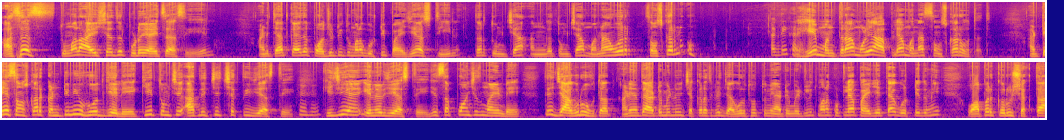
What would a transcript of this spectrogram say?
असंच तुम्हाला आयुष्यात जर पुढे यायचं असेल आणि त्यात काय जर पॉझिटिव्ह तुम्हाला गोष्टी पाहिजे असतील तर तुमच्या अंग तुमच्या मनावर संस्कार नको. अगदी हे मंत्रामुळे आपल्या मनात संस्कार होतात. आणि ते संस्कार कंटिन्यू होत गेले की तुमची आतली चित शक्ती जी असते की जी एनर्जी असते जे सबकॉन्शियस माइंड आहे ते जागरूक होतात आणि नंतर ऑटोमॅटिकली चक्रासाठी जागृत होत तुम्ही ऑटोमॅटिकली तुम्हाला कुठल्या पाहिजे त्या गोष्टी तुम्ही वापर करू शकता.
